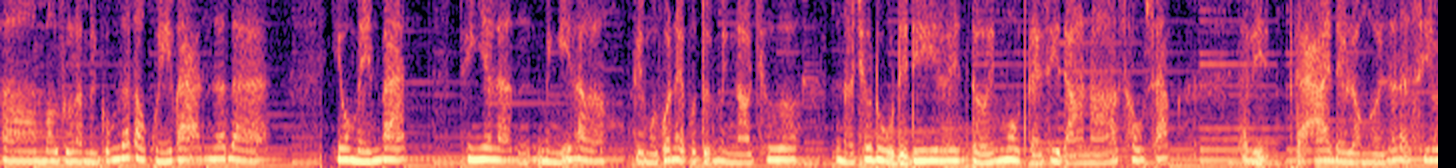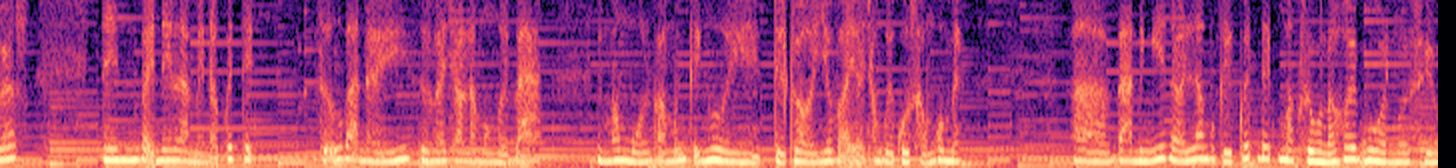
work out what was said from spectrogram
À, mặc dù là mình cũng rất là quý bạn rất là yêu mến bạn. Tuy nhiên là mình nghĩ là cái mối quan hệ của tụi mình nó chưa nó chưa đủ để đi lên tới một cái gì đó nó sâu sắc. Tại vì cả hai đều là người rất là serious. Nên vậy nên là mình đã quyết định giữ bạn ấy dưới vai trò là một người bạn. Mình mong muốn có những cái người tuyệt vời như vậy ở trong cái cuộc sống của mình. À, và mình nghĩ đấy là một cái quyết định mặc dù nó hơi buồn một xíu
